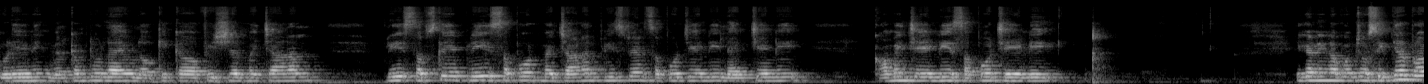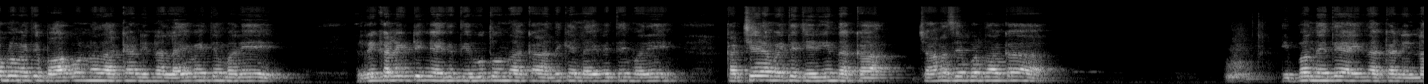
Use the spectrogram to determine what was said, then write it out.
good evening. Welcome to live Loukika official my channel. Please subscribe please support my channel. Please friends support చేయండి లైక్ చేయండి కామెంట్ చేయండి సపోర్ట్ చేయండి. ఇక నిన్న కొంచెం సిగ్నల్ ప్రాబ్లం అయితే బాగున్నదాక నిన్న లైవ్ అయితే మరి రీకనెక్టింగ్ అయితే తిరుగుతుందాక అందుకే లైవ్ అయితే మరి కట్ చేయడం అయితే జరిగిందక్క చాలాసేపటి దాకా ఇబ్బంది అయితే అయింది అక్క నిన్న.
